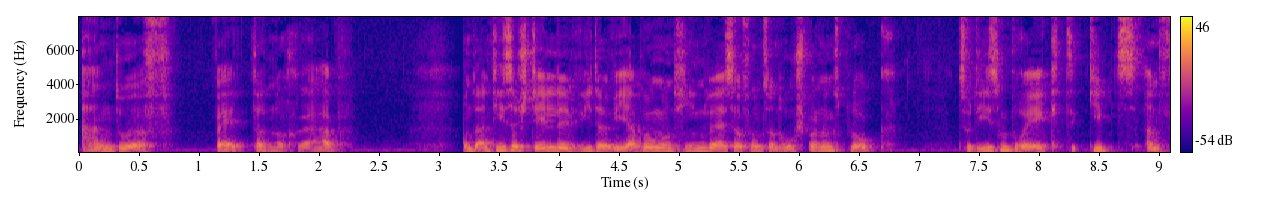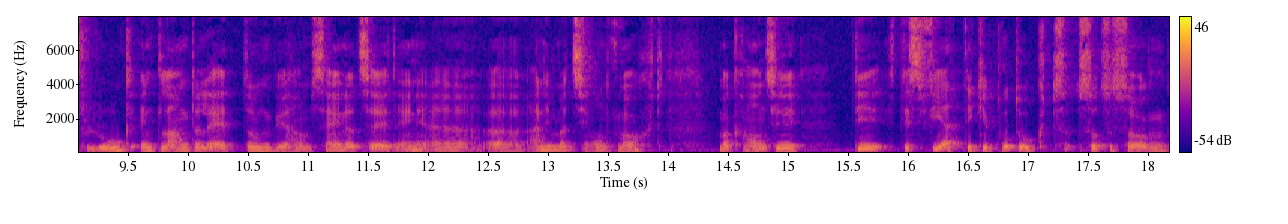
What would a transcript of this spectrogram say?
Andorf weiter nach Raab. Und an dieser Stelle wieder Werbung und Hinweis auf unseren Hochspannungsblock. Zu diesem Projekt gibt es einen Flug entlang der Leitung. Wir haben seinerzeit eine äh, äh, Animation gemacht. Man kann sich die, das fertige Produkt sozusagen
